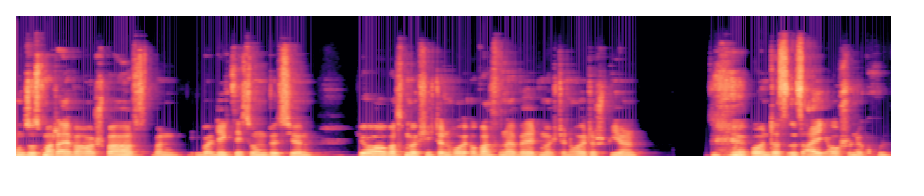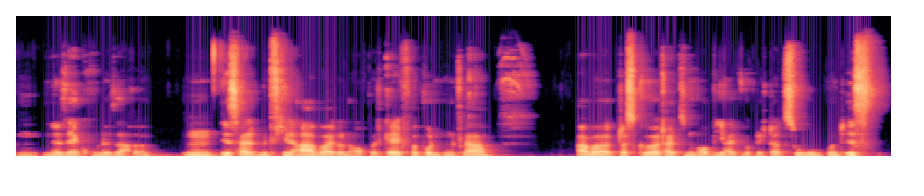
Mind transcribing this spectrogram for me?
Und so es macht einfacher Spaß. Man überlegt sich so ein bisschen, ja, was möchte ich denn heute, was in der Welt möchte ich denn heute spielen? Und das ist eigentlich auch schon eine, eine sehr coole Sache. Hm, ist halt mit viel Arbeit und auch mit Geld verbunden, klar. Aber das gehört halt zum Hobby halt wirklich dazu und ist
